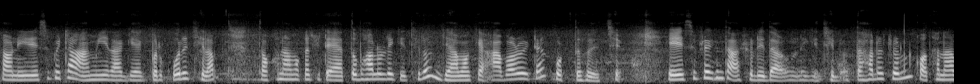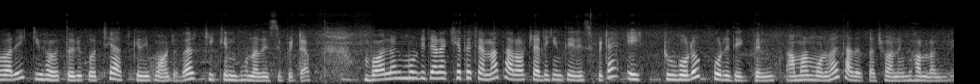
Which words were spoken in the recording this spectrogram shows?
কারণ এই রেসিপিটা আমি এর আগে একবার করেছিলাম। তখন আমার কাছে এটা এত ভালো লেগেছিল যে আমাকে আবারও এটা করতে হয়েছে। এই রেসিপিটা কিন্তু আসলে দারুণ লেগেছিল। তাহলে চলুন কথা না বাড়িয়ে কীভাবে তৈরি করছি আজকের এই মজাদার চিকেন ভুনা রেসিপিটা ব্রয়লার মুরগি যারা খেতে চান না, তারাও চাইলে কিন্তু এই রেসিপিটা একটু হলেও করে দেখবেন। আমার মনে হয় তাদের কাছে অনেক ভালো লাগবে।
